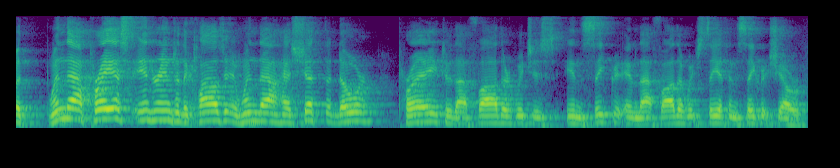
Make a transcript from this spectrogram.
But when thou prayest, enter into the closet, and when thou hast shut the door, pray to thy Father which is in secret, and thy Father which seeth in secret shall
